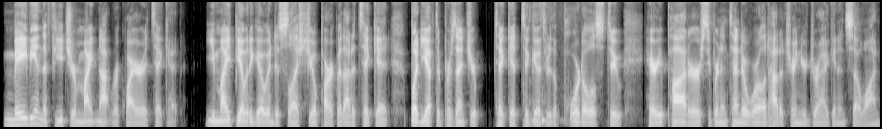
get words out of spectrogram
maybe in the future might not require a ticket. You might be able to go into Celestial Park without a ticket, but you have to present your ticket to go through the portals to Harry Potter, Super Nintendo World, How to Train Your Dragon, and so on.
